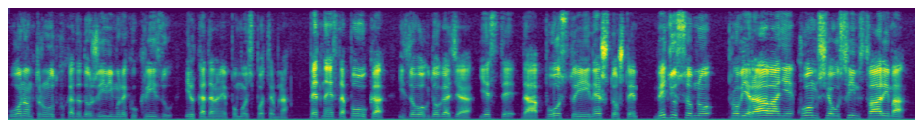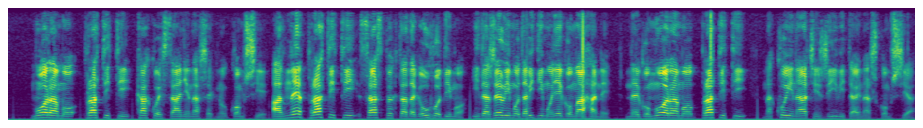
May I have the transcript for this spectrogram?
u onom trenutku kada doživimo neku krizu ili kada nam je pomoć potrebna? 15. pouka iz ovog događaja jeste da postoji nešto što je međusobno provjeravanje komšija u svim stvarima moramo pratiti kako je stanje našeg komšije, ali ne pratiti s aspekta da ga uhodimo i da želimo da vidimo njegov mahane, nego moramo pratiti na koji način živi taj naš komšija,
